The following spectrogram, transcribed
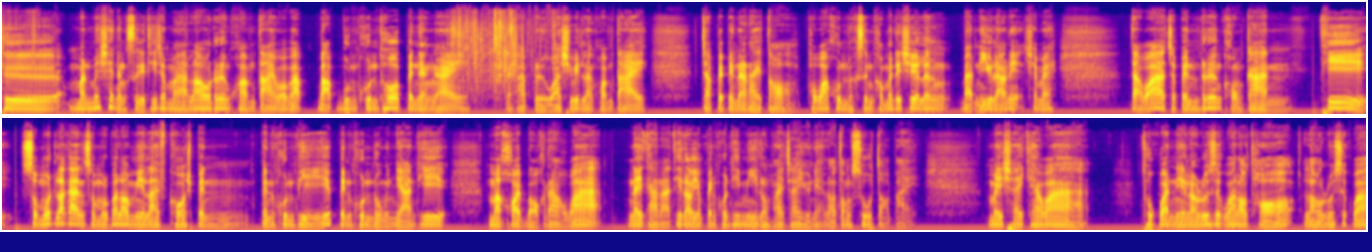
คือมันไม่ใช่หนังสือที่จะมาเล่าเรื่องความตายว่าแบบบาปบุญคุณโทษเป็นยังไงนะครับหรือว่าชีวิตหลังความตายจะไปเป็นอะไรต่อ เพราะว่าคุณหมึกซึมเขาไม่ได้เชื่อเรื่องแบบนี้อยู่แล้วเนี่ยใช่ไหมแต่ว่าจะเป็นเรื่องของการที่สมมติละกันสมมติว่าเรามีไลฟ์โค้ชเป็นเป็นคุณผี เป็นคุณดวงวิญญาณที่มาคอยบอกเราว่า ในฐานะที่เรายังเป็นคนที่มีลมหายใจอยู่เนี่ยเราต้องสู้ต่อไป ไม่ใช่แค่ว่า ทุกวันนี้เรารู้สึกว่าเราท้อเรารู้สึกว่า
